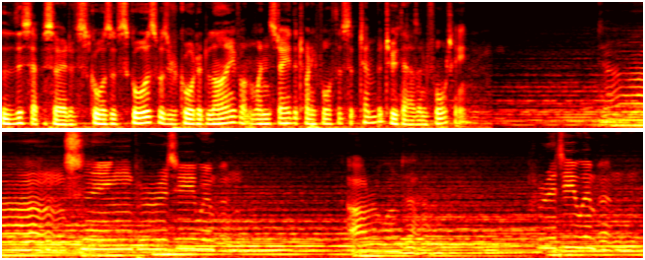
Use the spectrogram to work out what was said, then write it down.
This episode of Scores of Scores was recorded live on Wednesday, the 24th of September 2014. Dancing pretty women are a wonder. Pretty women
